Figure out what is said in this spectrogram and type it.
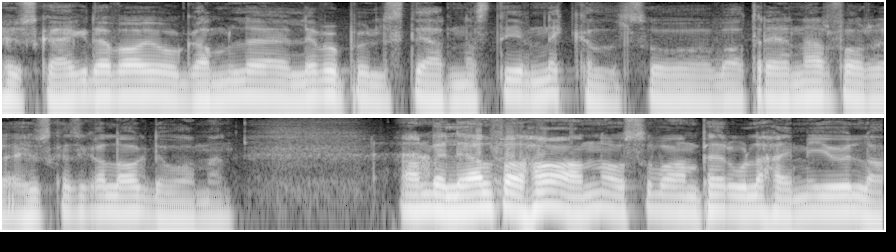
Husker jeg. Det var jo gamle Liverpool-stjerna Steve Nicol som var trener for Jeg husker ikke hva lag det var, men han ville iallfall ha han, og så var han Per Ole hjemme i jula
